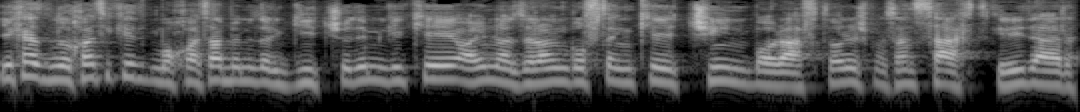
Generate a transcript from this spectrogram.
یک از نکاتی که مخاطب به گیت شده میگه که آقای ناظران گفتن که چین با رفتارش مثلا سختگیری در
